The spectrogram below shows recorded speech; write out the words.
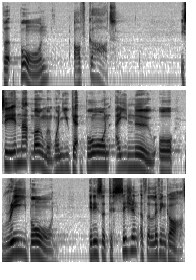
but born of God. You see, in that moment when you get born anew or reborn, it is a decision of the living God.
